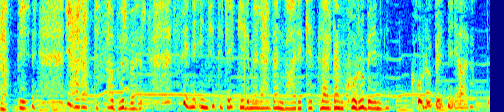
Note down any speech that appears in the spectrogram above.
Rabbi, ya Rabbi sabır ver. Seni incitecek kelimelerden ve hareketlerden koru beni. Koru beni ya Rabbi.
